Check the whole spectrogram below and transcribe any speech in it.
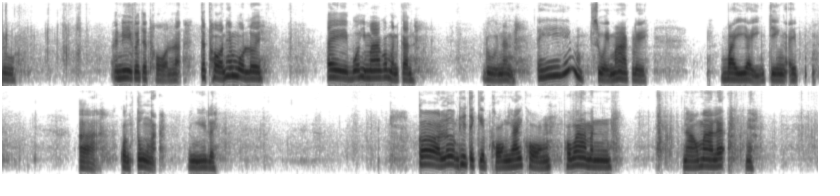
ดู อันนี้ก็จะถอนละ จะถอนให้หมดเลย ไอ้บัวหิมะก็เหมือนกัน ดูนั่น เต็มสวยมากเลย ใบใหญ่จริง ๆ ไอ้ อ่ากวางตุ้งอะ่ะ อย่างนี้เลย ก็เริ่มที่จะเก็บของย้ายของ เพราะว่ามันหนาวมาแล้ว เนี่ยไอ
